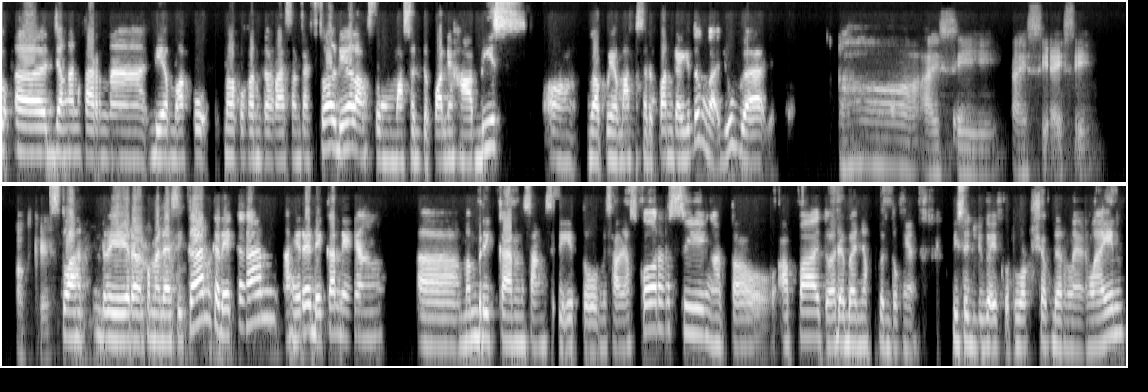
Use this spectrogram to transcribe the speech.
uh, jangan karena dia melaku, melakukan kekerasan seksual dia langsung masa depannya habis eh, nggak uh, punya masa depan kayak gitu nggak juga gitu. Oh, I see, I see, I see. Oke. Okay. Setelah direkomendasikan ke dekan, akhirnya dekan yang uh, memberikan sanksi itu, misalnya scoring atau apa itu ada banyak bentuknya. Bisa juga ikut workshop dan lain-lain.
